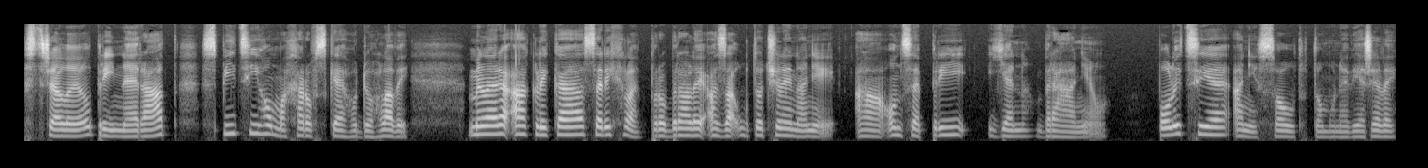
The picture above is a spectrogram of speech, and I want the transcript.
střelil prý nerad spícího Macharovského do hlavy. Miller a Klika se rychle probrali a zaútočili na něj a on se prý jen bránil. Policie ani soud tomu nevěřili.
